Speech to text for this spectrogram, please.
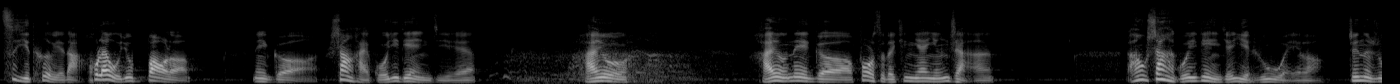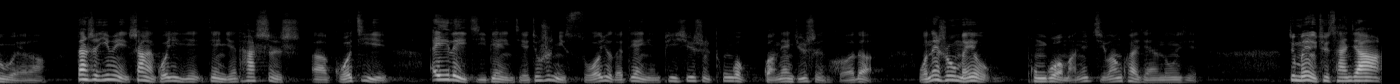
刺激特别大。后来我就报了那个上海国际电影节，还有还有那个 Force 的青年影展。然后上海国际电影节也入围了，真的入围了。但是因为上海国际电电影节它是呃国际 A 类级电影节，就是你所有的电影必须是通过广电局审核的。我那时候没有通过嘛，那几万块钱的东西就没有去参加。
